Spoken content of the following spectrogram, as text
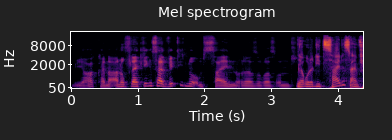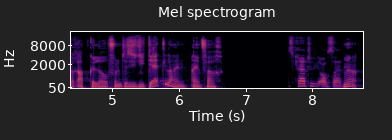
ja, keine Ahnung. Vielleicht ging es halt wirklich nur ums Sign oder sowas. Und ja, oder die Zeit ist einfach abgelaufen. Das ist die Deadline einfach. Das kann natürlich auch sein. Ja.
